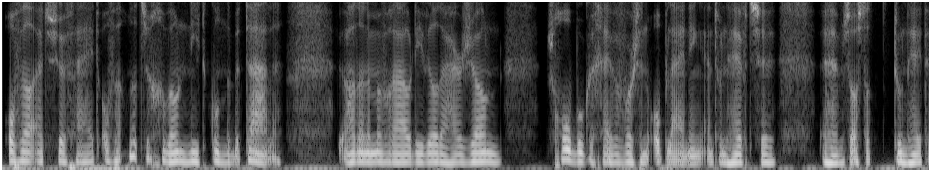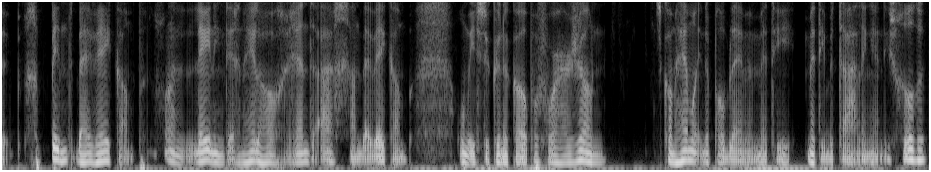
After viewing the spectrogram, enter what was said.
Ofwel uit sufheid, ofwel omdat ze gewoon niet konden betalen. We hadden een mevrouw die wilde haar zoon schoolboeken geven voor zijn opleiding. En toen heeft ze, um, zoals dat toen heette, gepind bij Weekamp. Gewoon een lening tegen een hele hoge rente aangegaan bij Weekamp. Om iets te kunnen kopen voor haar zoon. Kwam helemaal in de problemen met die, met die betalingen en die schulden.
